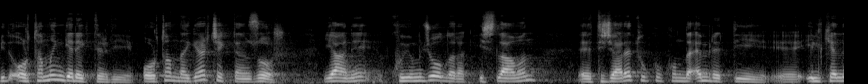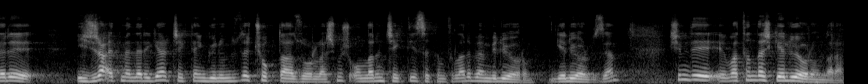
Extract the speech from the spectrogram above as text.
bir de ortamın gerektirdiği, ortamda gerçekten zor. Yani kuyumcu olarak İslam'ın e, ticaret hukukunda emrettiği e, ilkeleri icra etmeleri gerçekten günümüzde çok daha zorlaşmış. Onların çektiği sıkıntıları ben biliyorum. Geliyor bize. Şimdi e, vatandaş geliyor onlara.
